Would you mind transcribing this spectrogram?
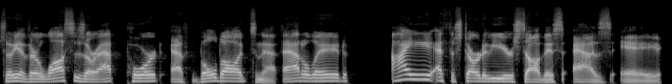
So, yeah, their losses are at Port, at the Bulldogs, and at Adelaide. I, at the start of the year, saw this as a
